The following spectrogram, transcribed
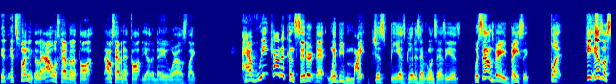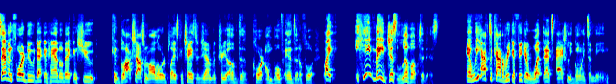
it, it's funny because like I was having a thought. I was having that thought the other day where I was like, have we kind of considered that Wemby might just be as good as everyone says he is? Which sounds very basic, but he is a seven four dude that can handle, that can shoot, can block shots from all over the place, can change the geometry of the court on both ends of the floor. Like he may just live up to this, and we have to kind of reconfigure what that's actually going to mean.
